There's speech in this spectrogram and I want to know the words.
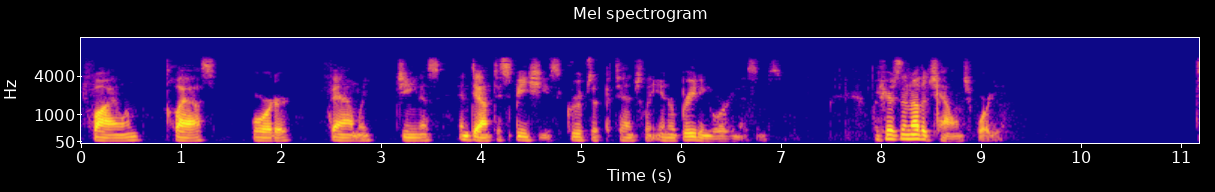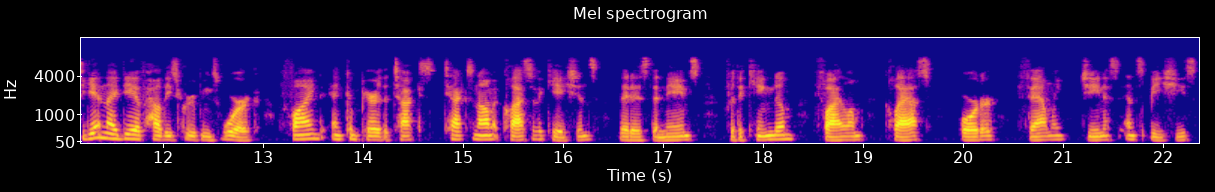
phylum, class, order, family, genus, and down to species, groups of potentially interbreeding organisms. Well, here's another challenge for you. To get an idea of how these groupings work, find and compare the tax taxonomic classifications, that is, the names for the kingdom, phylum, class, order, family, genus, and species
